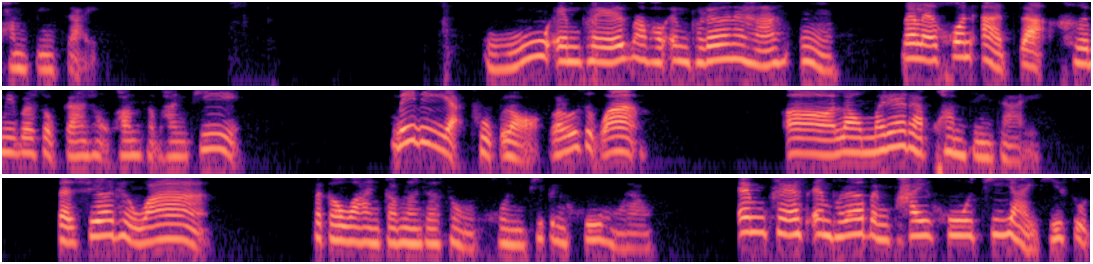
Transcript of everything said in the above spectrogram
ความจริงใจโอ้เอ็มเพรสมาพร้อมเอ็มเพรสนะคะ อืมหลายๆคนอาจจะเคยมีประสบการณ์ของความสัมพันธ์ที่ ไม่ดีอะถูกหลอกแล้วรู้สึกว่าเออเราไม่ได้รับความจริงใจ แต่เชื่อเถอะว่าจักรวาลกำลังจะส่งคนที่เป็นคู่ของเรา Empress Emperor เป็นไพ่คู่ที่ใหญ่ที่สุด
